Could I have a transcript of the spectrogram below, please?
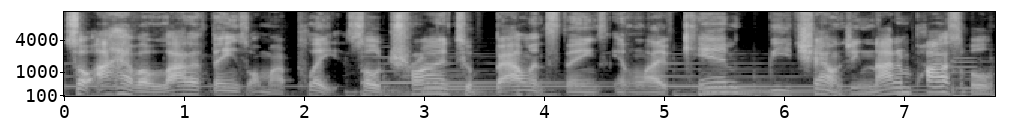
So I have a lot of things on my plate. So trying to balance things in life can be challenging, not impossible.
